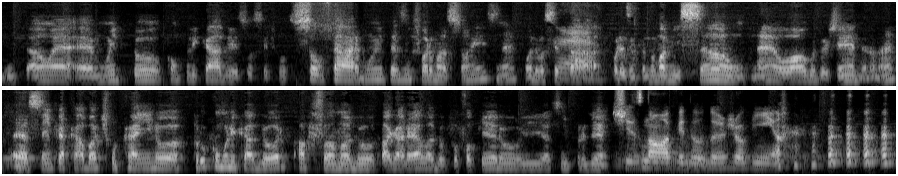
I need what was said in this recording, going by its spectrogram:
Então é, é, muito complicado isso. Você tipo, soltar muitas informações, né? Quando você está, é. por exemplo, numa missão, né? Ou algo do gênero, né? É, sempre acaba tipo caindo pro comunicador a fama do tagarela, do fofoqueiro e assim por diante. X9 do, do joguinho.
